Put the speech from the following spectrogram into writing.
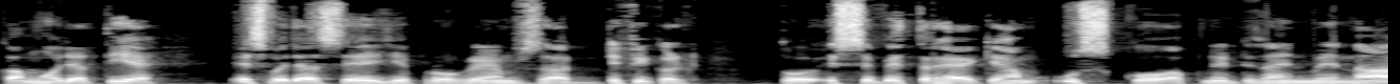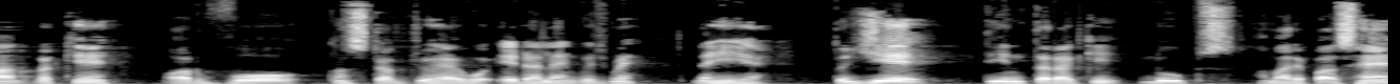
کم ہو جاتی ہے اس وجہ سے یہ پروگرامز آر ڈیفیکلٹ تو اس سے بہتر ہے کہ ہم اس کو اپنے ڈیزائن میں نہ رکھیں اور وہ کنسٹرکٹ جو ہے وہ ایڈا لینگویج میں نہیں ہے تو یہ تین طرح کی لوپس ہمارے پاس ہیں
